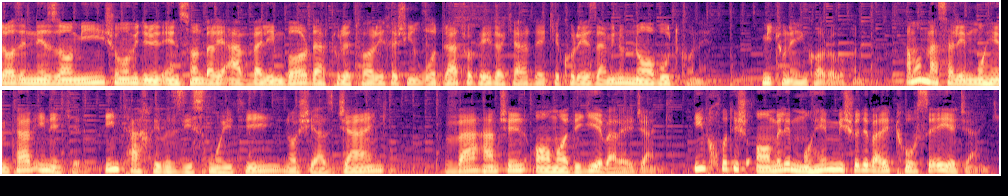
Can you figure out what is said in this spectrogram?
لحاظ نظامی شما می‌دونید انسان برای اولین بار در طول تاریخش این قدرت رو پیدا کرده که کره زمین رو نابود کنه. می‌تونه این کار رو بکنه. اما مسئله مهمتر اینه که این تخریب زیست محیطی ناشی از جنگ و همچنین آمادگی برای جنگ. این خودش عامل مهمی شده برای توسعه جنگ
